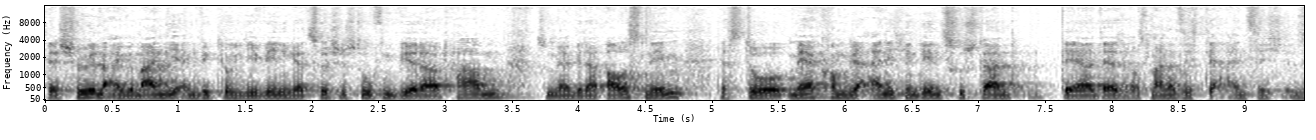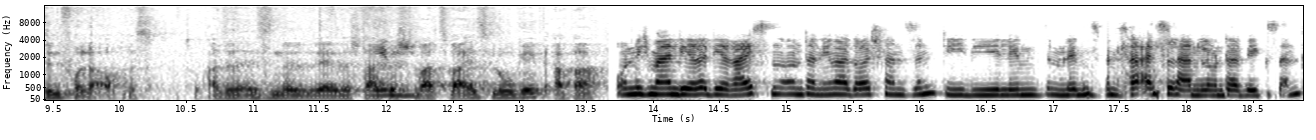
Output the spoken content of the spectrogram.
sehr schön. Allgemein die Entwicklung, je weniger Zwischenstufen wir dort haben, so mehr wir da rausnehmen, desto mehr kommen wir eigentlich in den Zustand, der, der aus meiner Sicht der einzig sinnvolle auch ist. Also es ist eine sehr, sehr starke Schwarz-Weiß-Logik, aber. Und ich meine, die, die reichsten Unternehmer Deutschlands sind die, die Lebens im Lebensmitteleinzelhandel unterwegs sind.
